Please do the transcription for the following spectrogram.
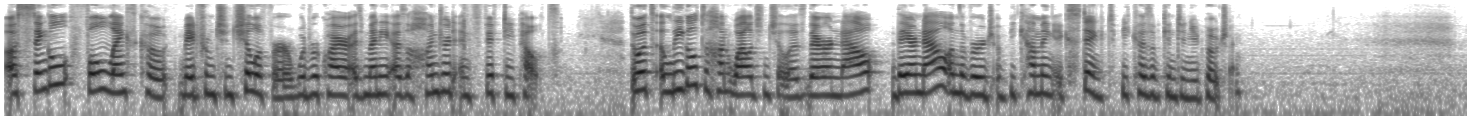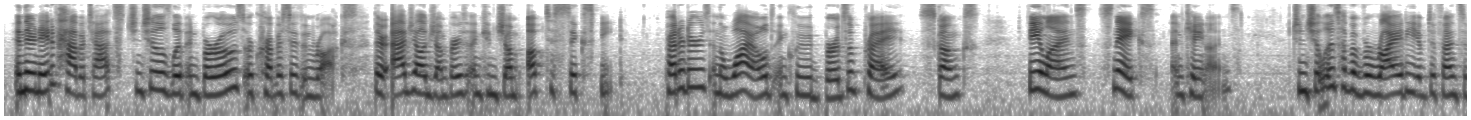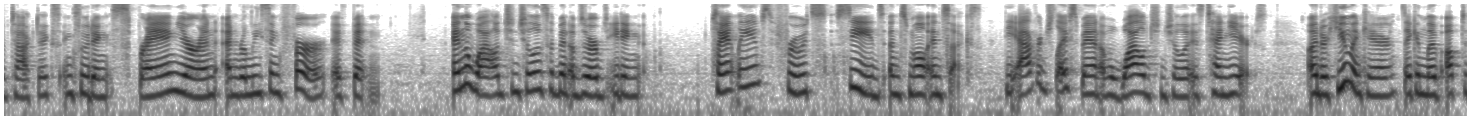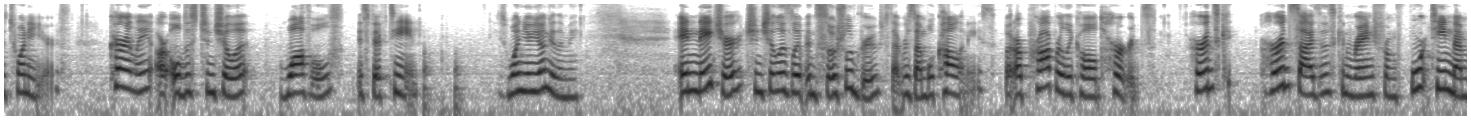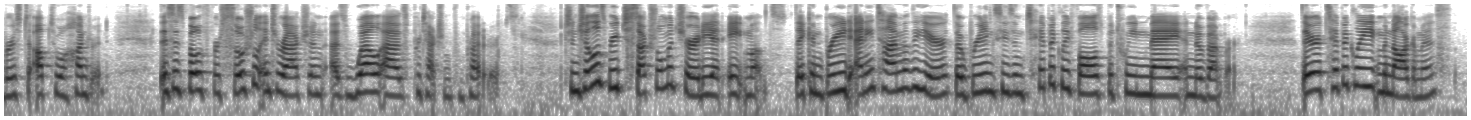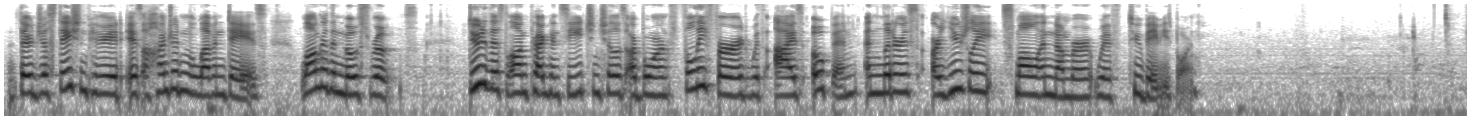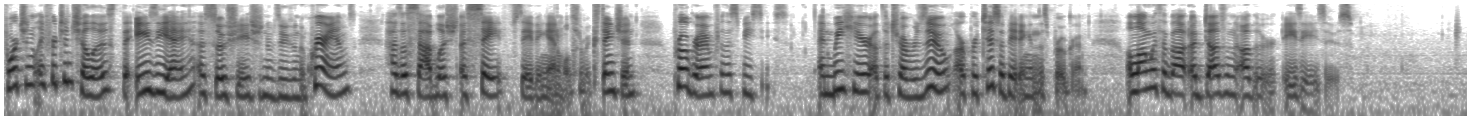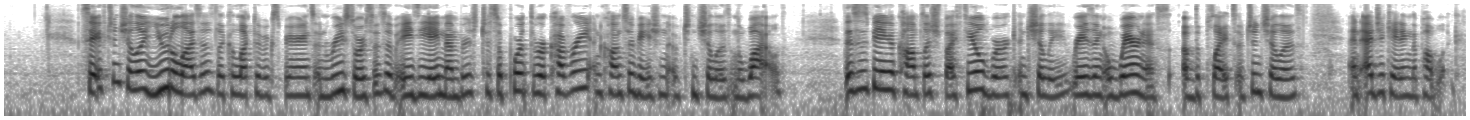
A single full-length coat made from chinchilla fur would require as many as 150 pelts. Though it's illegal to hunt wild chinchillas, are now, they are now on the verge of becoming extinct because of continued poaching. In their native habitats, chinchillas live in burrows or crevices in rocks. They're agile jumpers and can jump up to six feet. Predators in the wild include birds of prey, skunks, felines, snakes, and canines. Chinchillas have a variety of defensive tactics, including spraying urine and releasing fur if bitten. In the wild, chinchillas have been observed eating plant leaves, fruits, seeds, and small insects. The average lifespan of a wild chinchilla is 10 years. Under human care, they can live up to 20 years. Currently, our oldest chinchilla, Waffles, is 15. He's one year younger than me. In nature, chinchillas live in social groups that resemble colonies, but are properly called herds. Herds herd sizes can range from 14 members to up to 100. This is both for social interaction as well as protection from predators. Chinchillas reach sexual maturity at 8 months. They can breed any time of the year, though breeding season typically falls between May and November. They are typically monogamous. Their gestation period is 111 days, longer than most rodents. Due to this long pregnancy, chinchillas are born fully furred with eyes open, and litters are usually small in number with two babies born. Fortunately for chinchillas, the AZA, Association of Zoos and Aquariums, has established a safe, saving animals from extinction, program for the species. And we here at the Trevor Zoo are participating in this program, along with about a dozen other AZA zoos. Safe Chinchilla utilizes the collective experience and resources of AZA members to support the recovery and conservation of chinchillas in the wild. This is being accomplished by fieldwork in Chile, raising awareness of the plights of chinchillas and educating the public.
